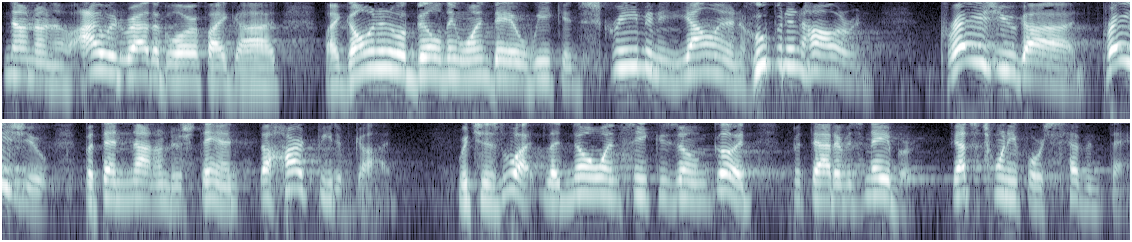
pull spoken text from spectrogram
No, no, no. I would rather glorify God by going into a building one day a week and screaming and yelling and hooping and hollering Praise you, God. Praise you. But then not understand the heartbeat of God, which is what? Let no one seek his own good, but that of his neighbor. That's 24 7 thing.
